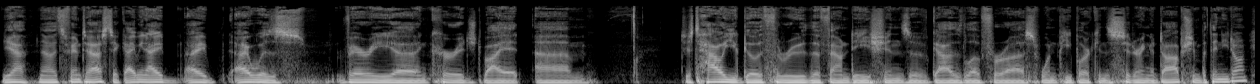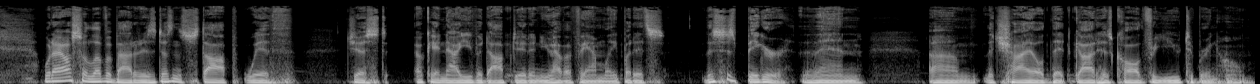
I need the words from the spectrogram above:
Yeah, no, it's fantastic. I mean, I I I was very uh, encouraged by it. Um, just how you go through the foundations of God's love for us when people are considering adoption. But then you don't. What I also love about it is it doesn't stop with just okay, now you've adopted and you have a family, but it's this is bigger than um, the child that God has called for you to bring home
